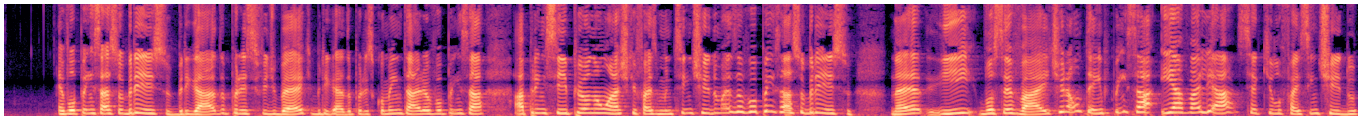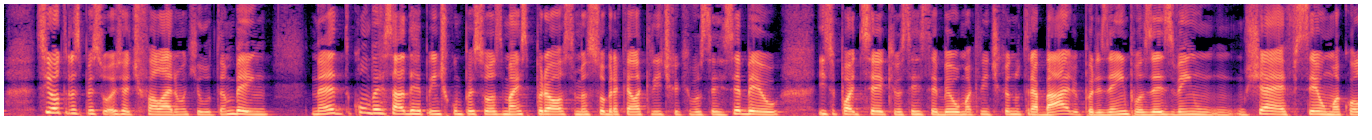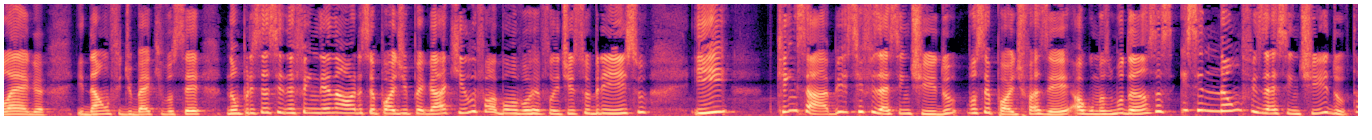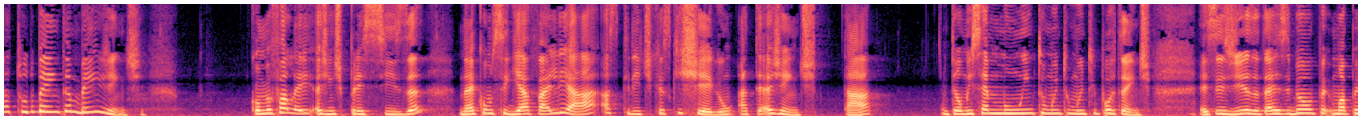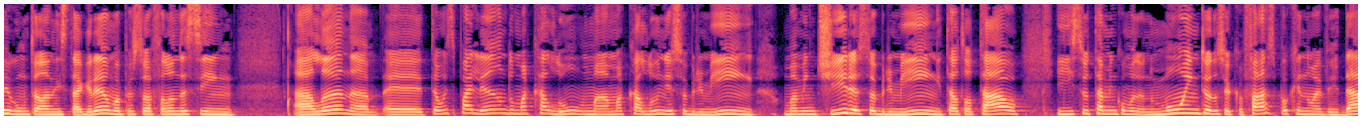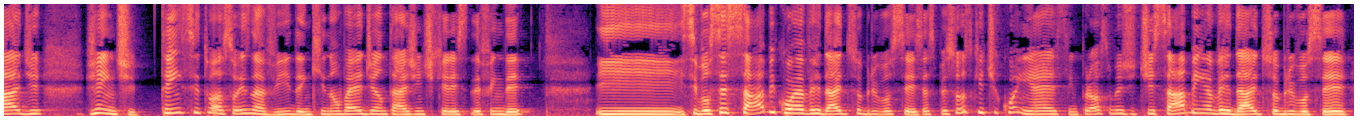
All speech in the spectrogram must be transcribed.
eu vou pensar sobre isso. Obrigada por esse feedback, obrigada por esse comentário. Eu vou pensar. A princípio, eu não acho que faz muito sentido, mas eu vou pensar sobre isso, né? E você vai tirar um tempo e pensar e avaliar se aquilo faz sentido, se outras pessoas já te falaram aquilo também né, conversar de repente com pessoas mais próximas sobre aquela crítica que você recebeu. Isso pode ser que você recebeu uma crítica no trabalho, por exemplo. Às vezes vem um, um chefe, ser uma colega e dá um feedback você não precisa se defender na hora. Você pode pegar aquilo e falar: bom, eu vou refletir sobre isso e. Quem sabe, se fizer sentido, você pode fazer algumas mudanças. E se não fizer sentido, tá tudo bem também, gente. Como eu falei, a gente precisa né, conseguir avaliar as críticas que chegam até a gente, tá? Então, isso é muito, muito, muito importante. Esses dias até recebi uma, uma pergunta lá no Instagram, uma pessoa falando assim. A Alana estão é, espalhando uma, calun uma, uma calúnia sobre mim, uma mentira sobre mim e tal, tal, tal. E isso tá me incomodando muito, eu não sei o que eu faço porque não é verdade. Gente, tem situações na vida em que não vai adiantar a gente querer se defender. E se você sabe qual é a verdade sobre você, se as pessoas que te conhecem, próximas de ti, sabem a verdade sobre você,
